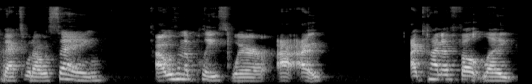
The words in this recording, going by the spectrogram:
back to what I was saying, I was in a place where I I, I kind of felt like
